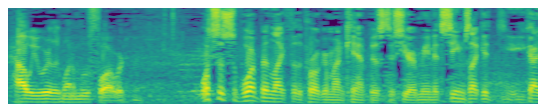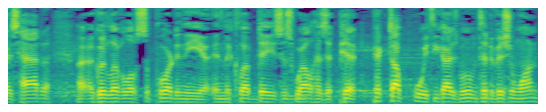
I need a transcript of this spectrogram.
how we really want to move forward. What's the support been like for the program on campus this year? I mean, it seems like it, you guys had a, a, good level of support in the in the club days as well. Has it pick, picked up with you guys moving to Division One?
